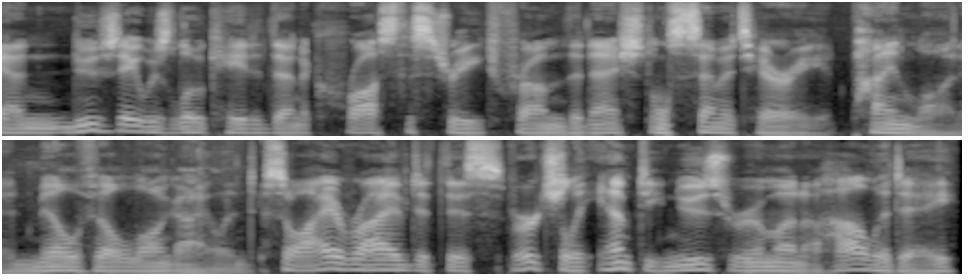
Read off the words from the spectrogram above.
And Newsday was located then across the street from the National Cemetery at Pine Lawn in Melville, Long Island. So I arrived at this virtually empty newsroom on a holiday,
